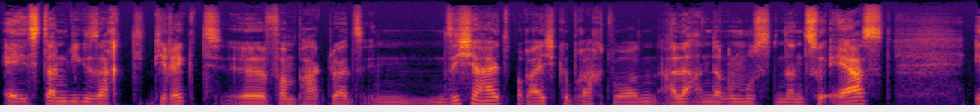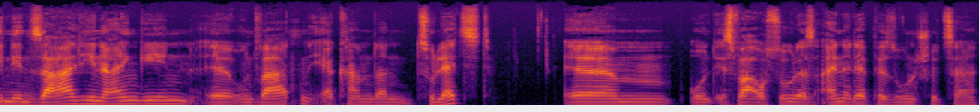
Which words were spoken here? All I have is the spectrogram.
Er ist dann, wie gesagt, direkt äh, vom Parkplatz in den Sicherheitsbereich gebracht worden. Alle anderen mussten dann zuerst in den Saal hineingehen äh, und warten. Er kam dann zuletzt. Ähm, und es war auch so, dass einer der Personenschützer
